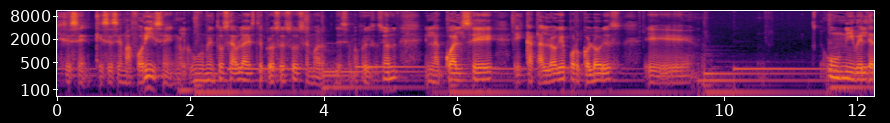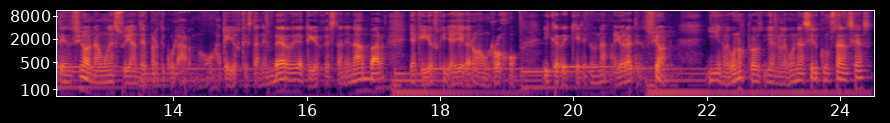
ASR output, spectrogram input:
Que se, que se semaforice. En algún momento se habla de este proceso de semaforización en la cual se eh, catalogue por colores eh, un nivel de atención a un estudiante en particular, ¿no? aquellos que están en verde, aquellos que están en ámbar y aquellos que ya llegaron a un rojo y que requieren una mayor atención y en, algunos, y en algunas circunstancias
